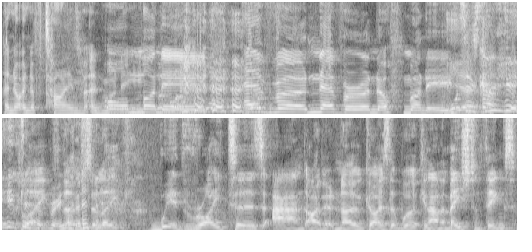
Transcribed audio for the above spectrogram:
and not enough time and money. Or money, ever, never enough money. What yeah. does that look like? Though? So, like with writers and I don't know guys that work in animation things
